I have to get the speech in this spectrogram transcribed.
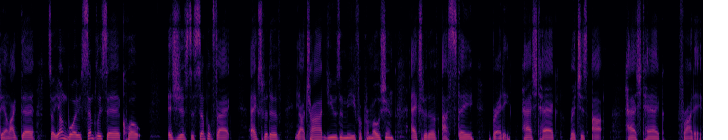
didn't like that. So Young Boy simply said, quote, It's just a simple fact. Expletive, y'all tried using me for promotion. Expletive, I stay ready. Hashtag riches op. Hashtag Friday.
